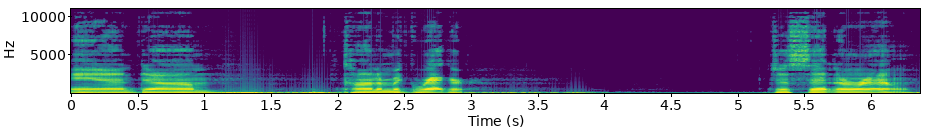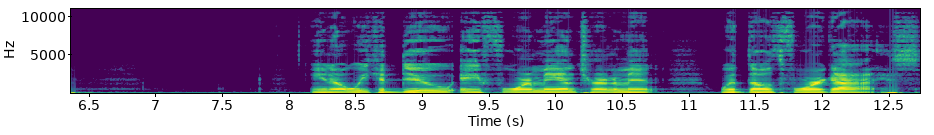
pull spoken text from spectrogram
and um, Conor McGregor just sitting around. You know, we could do a four man tournament with those four guys.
